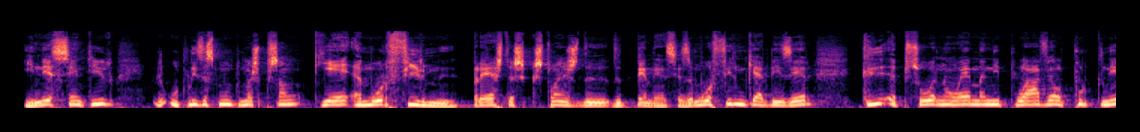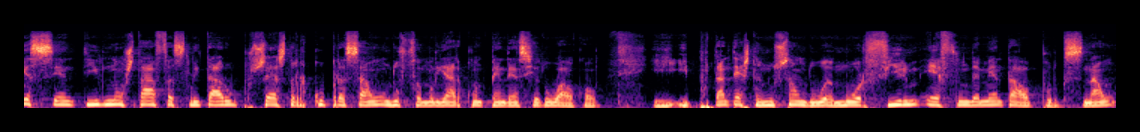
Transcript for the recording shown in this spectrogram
E nesse sentido, utiliza-se muito uma expressão que é amor firme para estas questões de, de, dependências. Amor firme quer dizer que a pessoa não é manipulável porque nesse sentido não está a facilitar o processo de recuperação do familiar com dependência do álcool. E, e portanto, esta noção do amor firme é fundamental porque senão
